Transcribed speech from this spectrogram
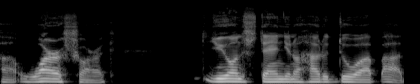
uh, wireshark you understand you know how to do a, a,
